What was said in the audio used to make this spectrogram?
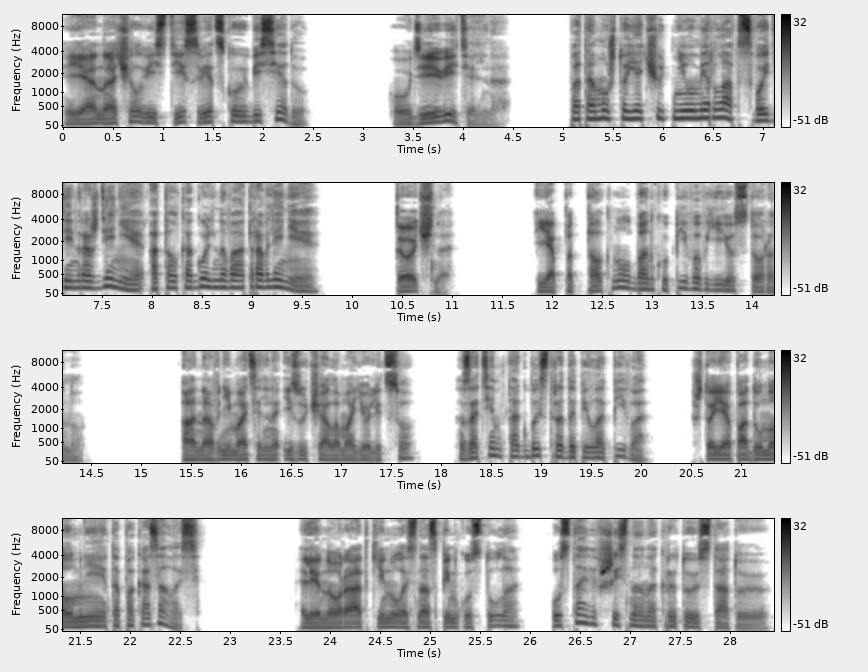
Я начал вести светскую беседу. Удивительно. Потому что я чуть не умерла в свой день рождения от алкогольного отравления. Точно. Я подтолкнул банку пива в ее сторону. Она внимательно изучала мое лицо, затем так быстро допила пиво, что я подумал, мне это показалось. Ленора откинулась на спинку стула, уставившись на накрытую статую.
